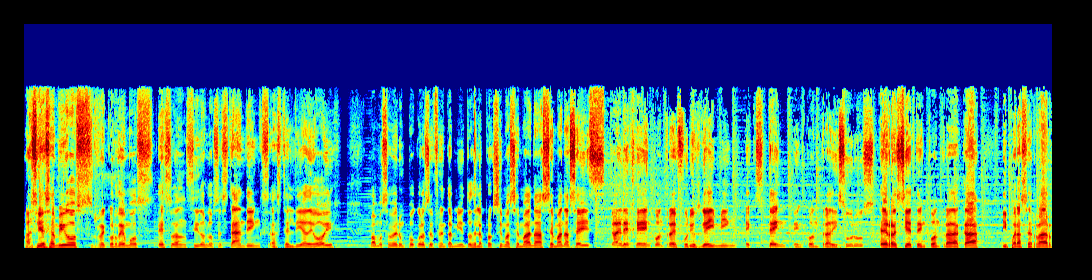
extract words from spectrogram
Así es amigos, recordemos, esos han sido los standings hasta el día de hoy. Vamos a ver un poco los enfrentamientos de la próxima semana. Semana 6, KLG en contra de Furious Gaming, Extend en contra de Isurus, R7 en contra de acá y para cerrar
